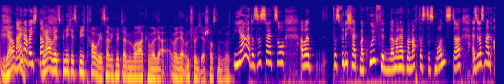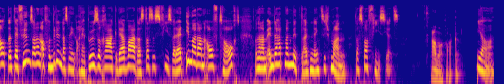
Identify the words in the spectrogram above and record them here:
ja, okay. Nein, aber ich glaub- Ja, aber jetzt bin ich, jetzt bin ich traurig. Jetzt habe ich Mitleid mit dem Rake, weil der, weil der unschuldig erschossen wird. Ja, das ist halt so, aber das würde ich halt mal cool finden, wenn man halt mal macht, dass das Monster, also dass man auch, der Film soll dann auch vermitteln, dass man denkt, oh, der böse Rake, der war das, das ist fies, weil der halt immer dann auftaucht und dann am Ende hat man Mitleid und denkt sich, Mann, das war fies jetzt. Armer Rake. Ja.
